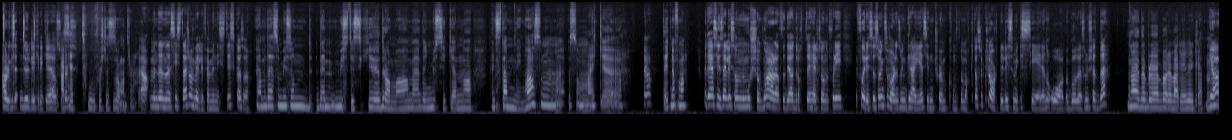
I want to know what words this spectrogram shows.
Har Du ikke sett? Du liker ikke House of Cards? Jeg har sett to første sesonger, tror jeg. Ja, Men den siste er sånn veldig feministisk, altså. Ja, men det er så mye sånn Det mystiske dramaet med den musikken og den stemninga som, som jeg ikke Ja. Det er ikke noe for meg. Men det jeg syns er litt sånn morsomt nå, er at de har dratt det helt sånn Fordi forrige sesong så var det en sånn greie, siden Trump kom til makta, så klarte de liksom ikke serien å overgå det som skjedde. Nei, det ble bare verre i virkeligheten. Ja,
